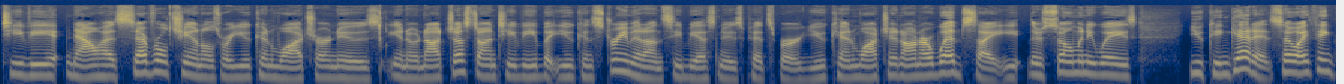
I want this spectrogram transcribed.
TV now has several channels where you can watch our news. You know, not just on TV, but you can stream it on CBS News Pittsburgh. You can watch it on our website. There's so many ways you can get it. So I think,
